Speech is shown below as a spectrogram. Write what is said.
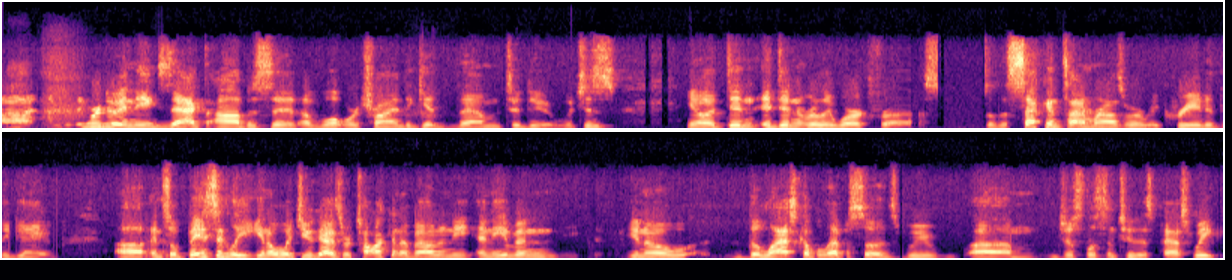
Uh, we're doing the exact opposite of what we're trying to get them to do which is you know it didn't it didn't really work for us. So the second time around is where we created the game. Uh, and so basically you know what you guys were talking about and, and even you know the last couple episodes we um, just listened to this past week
